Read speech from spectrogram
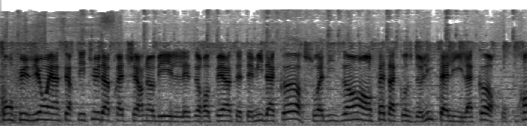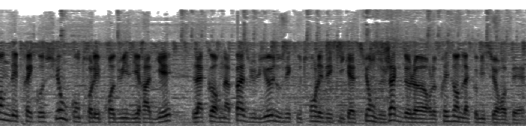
Confusion et incertitude après Tchernobyl. Les Européens s'étaient mis d'accord, soi-disant, en fait à cause de l'Italie. L'accord pour prendre des précautions contre les produits irradiés. L'accord n'a pas eu lieu. Nous écouterons les explications de Jacques Delors, le président de la Commission européenne.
